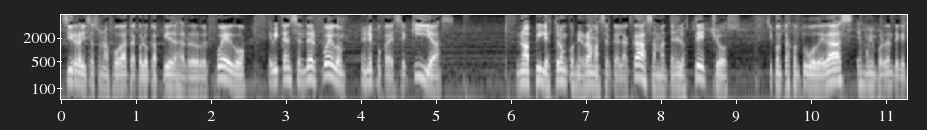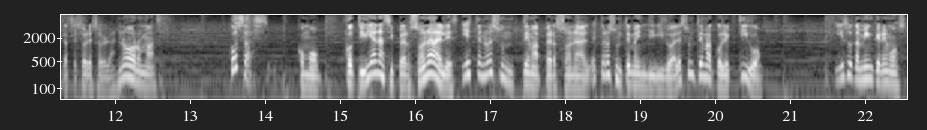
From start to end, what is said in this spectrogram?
si realizas una fogata coloca piedras alrededor del fuego, evita encender fuego en, en época de sequías, no apiles troncos ni ramas cerca de la casa, mantener los techos, si contás con tubo de gas es muy importante que te asesores sobre las normas, cosas como cotidianas y personales, y este no es un tema personal, esto no es un tema individual, es un tema colectivo. Y eso también queremos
